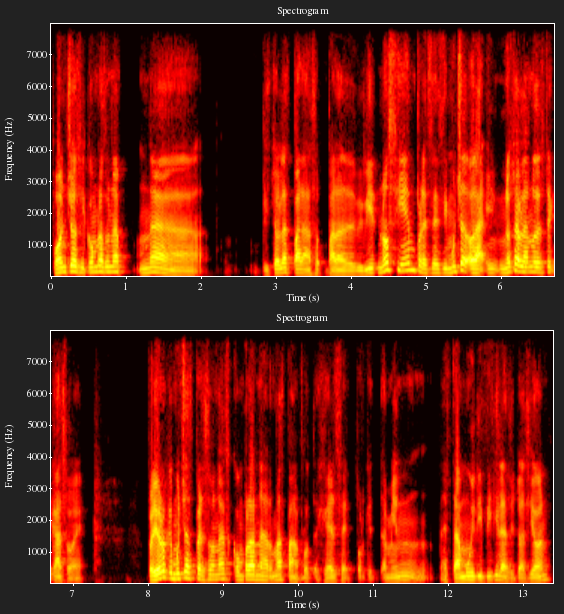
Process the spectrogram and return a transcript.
Poncho, si compras una, una pistolas para, para vivir, no siempre, Ceci, muchas, o sea, no estoy hablando de este caso, ¿eh? Pero yo creo que muchas personas compran armas para protegerse, porque también está muy difícil la situación.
